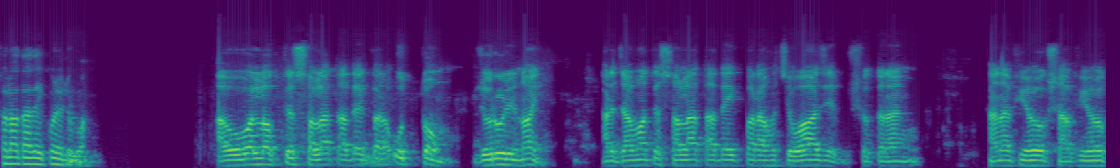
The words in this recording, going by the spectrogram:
সলাত আদায় করে নেব? আউ্বাল সলাত আদায় করা উত্তম, জরুরি নয়। আর জামাতে সলাত আদায় করা হচ্ছে ওয়াজেব। সুতরাং হানাফি হোক, সাফি হোক,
